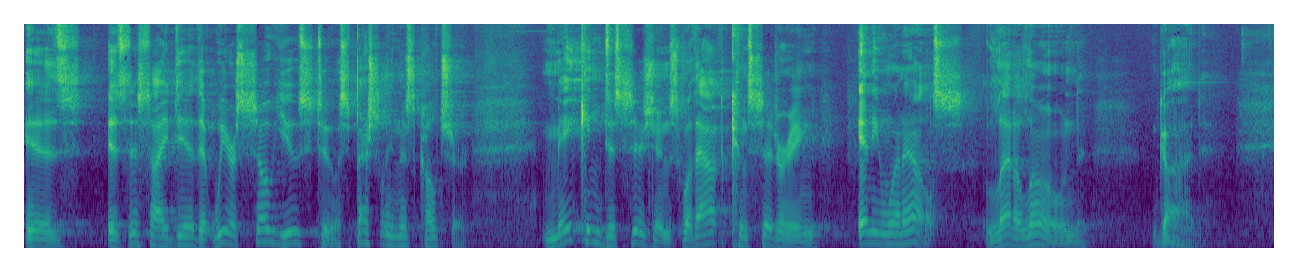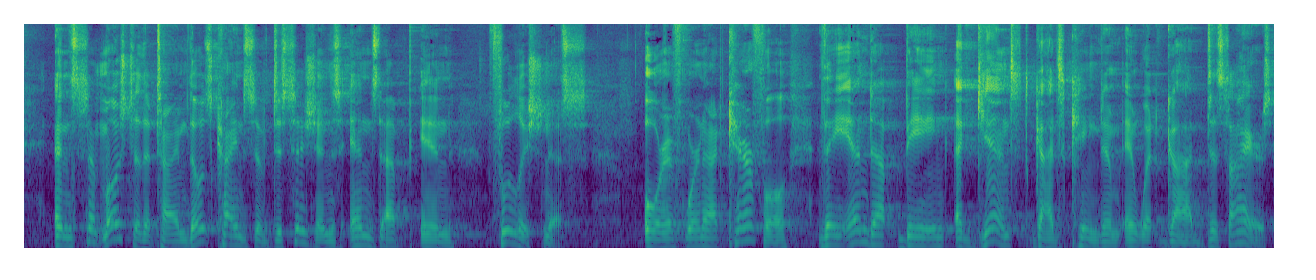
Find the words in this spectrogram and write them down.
is, is this idea that we are so used to, especially in this culture, making decisions without considering anyone else, let alone God. And so, most of the time, those kinds of decisions end up in foolishness. Or if we're not careful, they end up being against God's kingdom and what God desires.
